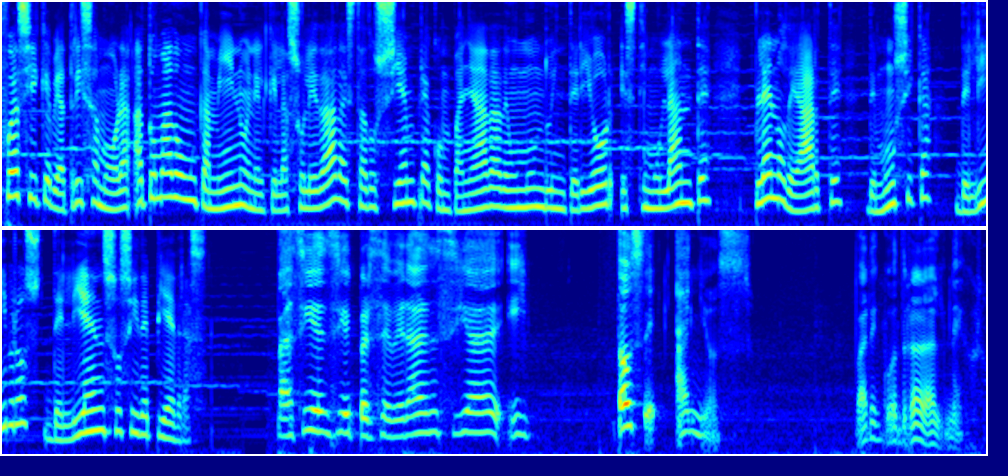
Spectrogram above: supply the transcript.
Fue así que Beatriz Zamora ha tomado un camino en el que la soledad ha estado siempre acompañada de un mundo interior estimulante, pleno de arte, de música, de libros, de lienzos y de piedras. Paciencia y perseverancia y 12 años para encontrar al negro.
